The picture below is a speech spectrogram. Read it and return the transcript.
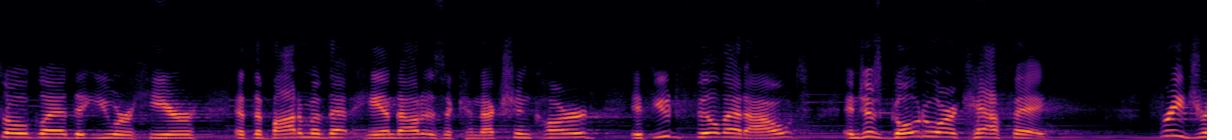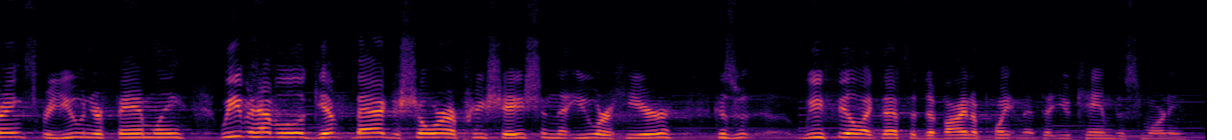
so glad that you are here. At the bottom of that handout is a connection card. If you'd fill that out and just go to our cafe, free drinks for you and your family. We even have a little gift bag to show our appreciation that you are here because we feel like that's a divine appointment that you came this morning.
